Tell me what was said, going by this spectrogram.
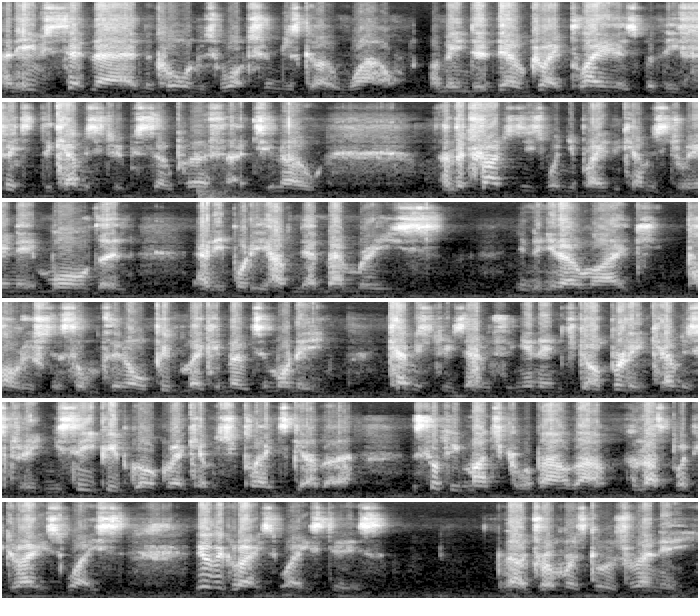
And he was sitting there in the corners watching them, just going, "Wow!" I mean, they, they were great players, but they fitted. The chemistry was so perfect, you know. And the tragedy is when you break the chemistry in it more than anybody having their memories, you know, like polished or something, or people making loads of money. Chemistry is everything in it. If you've got brilliant chemistry and you see people got great chemistry playing together, there's something magical about that, and that's probably the greatest waste. The other greatest waste is no drummer as good as Reni.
